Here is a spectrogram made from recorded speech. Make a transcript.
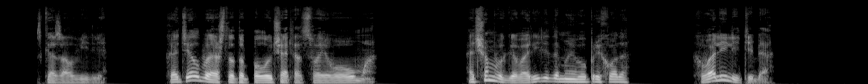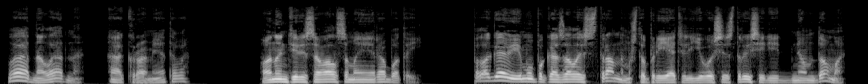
— сказал Вилли. «Хотел бы я что-то получать от своего ума. О чем вы говорили до моего прихода? Хвалили тебя. Ладно, ладно. А кроме этого? Он интересовался моей работой. Полагаю, ему показалось странным, что приятель его сестры сидит днем дома,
